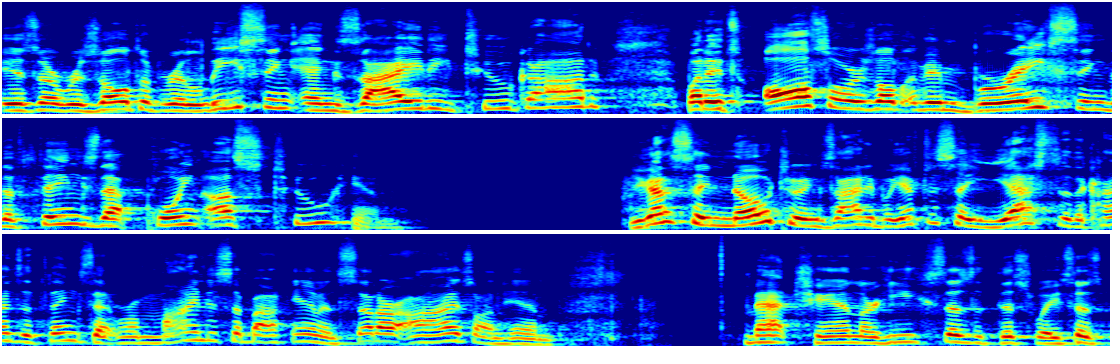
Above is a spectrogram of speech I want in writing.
is a result of releasing anxiety to God, but it's also a result of embracing the things that point us to Him. You got to say no to anxiety, but you have to say yes to the kinds of things that remind us about Him and set our eyes on Him. Matt Chandler, he says it this way He says,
